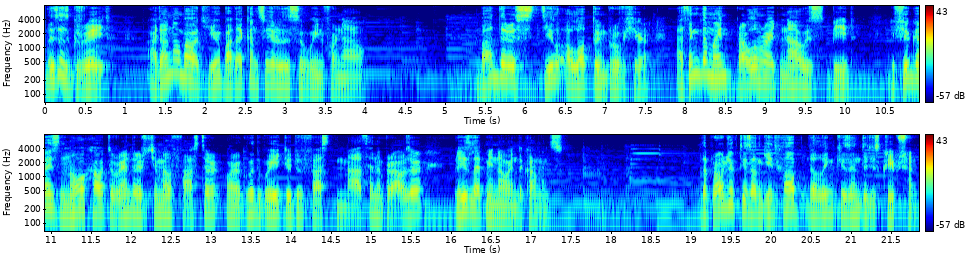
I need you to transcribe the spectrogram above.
This is great. I don't know about you, but I consider this a win for now. But there is still a lot to improve here. I think the main problem right now is speed. If you guys know how to render HTML faster or a good way to do fast math in a browser, please let me know in the comments. The project is on GitHub, the link is in the description.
